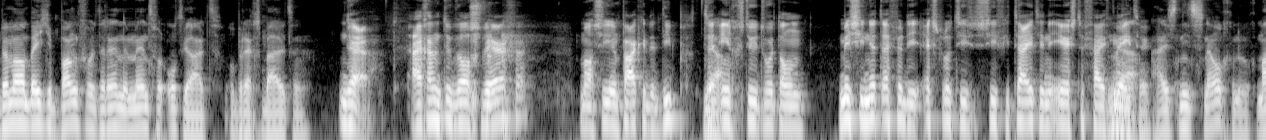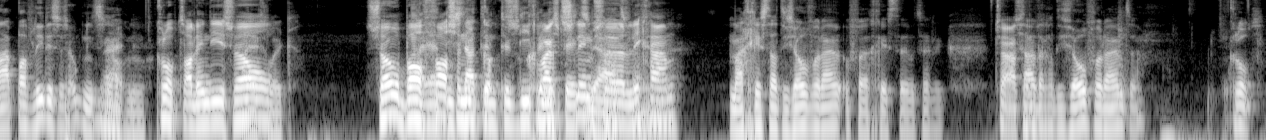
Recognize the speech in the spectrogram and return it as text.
ben wel een beetje bang voor het rendement van Odgaard op rechtsbuiten. Ja, hij gaat natuurlijk wel zwerven. Maar als hij een paar keer de diep te Ja. ingestuurd wordt, dan mis hij net even die explosiviteit in de eerste vijf meter. Ja, hij is niet snel genoeg. Maar Pavlidis is ook niet snel Nee. genoeg. Klopt, alleen die is wel Eigenlijk. zo balvast Ja, die en die natuurlijk kan- diep in de gebruikt spits. slim Ja, zijn dat is wel, lichaam. Maar gisteren had hij zoveel ruimte. Of eh, gisteren, wat zeg ik? Zaterdag. Zaterdag had hij zoveel ruimte. Klopt.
